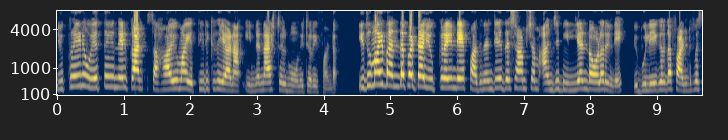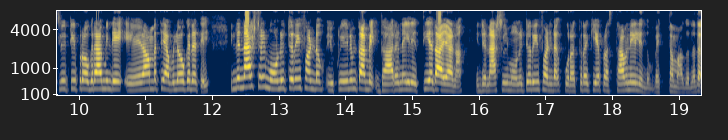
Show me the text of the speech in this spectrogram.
യുക്രൈനെ ഉയർത്തെഴുന്നേൽക്കാൻ സഹായവുമായി എത്തിയിരിക്കുകയാണ് ഇന്റർനാഷണൽ മോണിറ്ററി ഫണ്ട് ഇതുമായി ബന്ധപ്പെട്ട യുക്രൈന്റെ പതിനഞ്ച് ദശാംശം അഞ്ച് ബില്യൺ ഡോളറിന്റെ വിപുലീകൃത ഫണ്ട് ഫെസിലിറ്റി പ്രോഗ്രാമിന്റെ ഏഴാമത്തെ അവലോകനത്തിൽ ഇന്റർനാഷണൽ മോണിറ്ററി ഫണ്ടും യുക്രൈനും തമ്മിൽ ധാരണയിൽ എത്തിയതായാണ് ഇന്റർനാഷണൽ മോണിറ്ററി ഫണ്ട് പുറത്തിറക്കിയ പ്രസ്താവനയിൽ നിന്നും വ്യക്തമാകുന്നത്.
